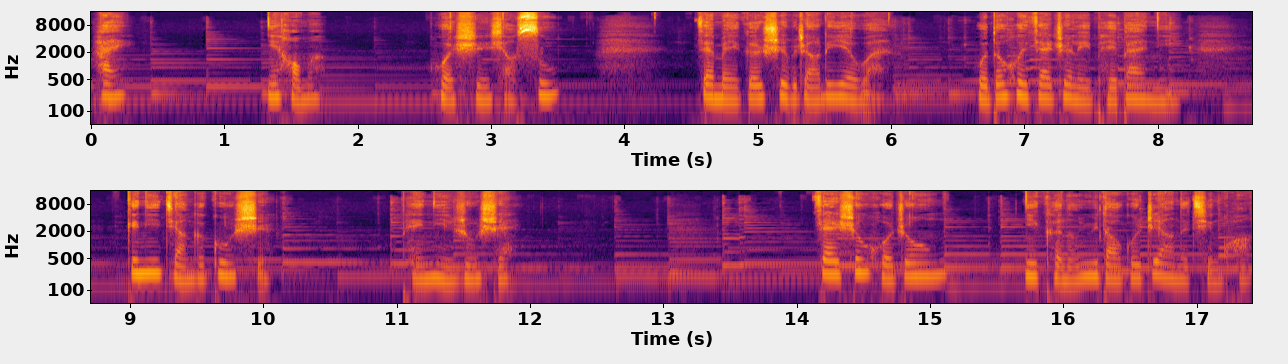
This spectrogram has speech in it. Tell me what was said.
嗨，你好吗？我是小苏，在每个睡不着的夜晚，我都会在这里陪伴你，给你讲个故事，陪你入睡。在生活中，你可能遇到过这样的情况：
